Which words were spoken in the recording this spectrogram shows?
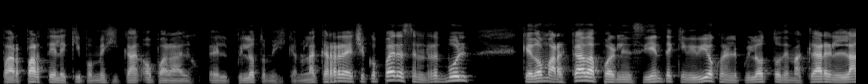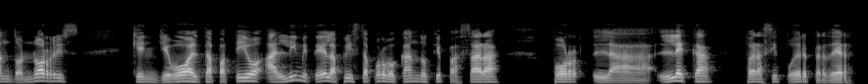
para parte del equipo mexicano o para el, piloto mexicano. La carrera de Checo Pérez en el Red Bull quedó marcada por el incidente que vivió con el piloto de McLaren Lando Norris, quien llevó al tapatío al límite de la pista provocando que pasara por la leca para así poder perder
